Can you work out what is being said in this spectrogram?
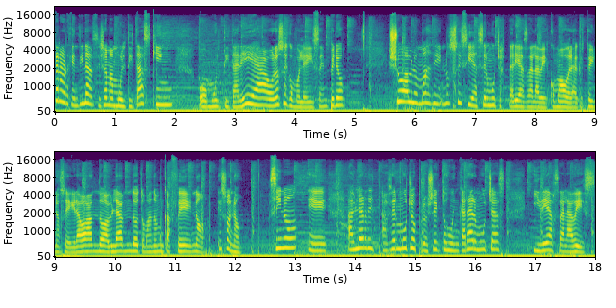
acá en Argentina se llama multitasking o multitarea o no sé cómo le dicen, pero yo hablo más de, no sé si hacer muchas tareas a la vez, como ahora que estoy, no sé, grabando, hablando, tomándome un café, no, eso no. Sino eh, hablar de hacer muchos proyectos o encarar muchas ideas a la vez.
